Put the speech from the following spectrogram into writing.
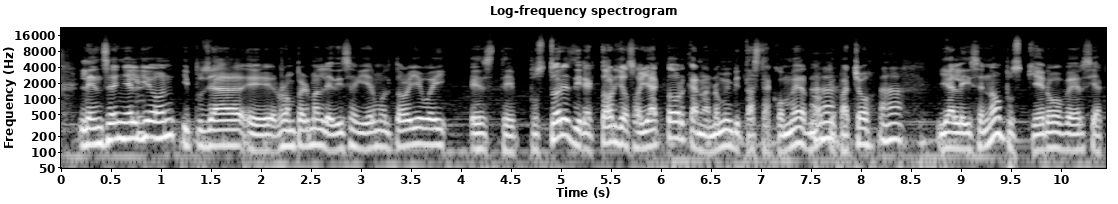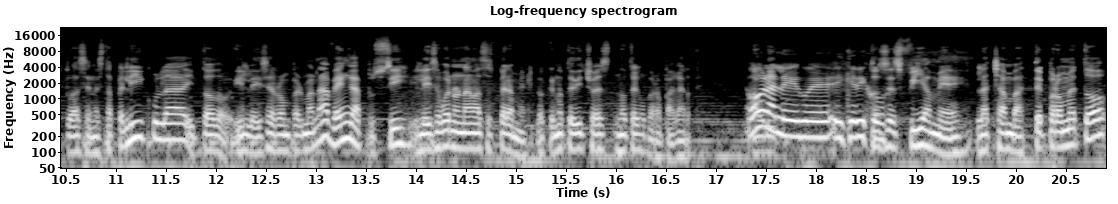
Le enseña el guion y pues ya eh, Ron Perlman le dice a Guillermo del Toro, oye, güey, este, pues tú eres director, yo soy actor, cana, no me invitaste a comer, ¿no? Ajá. Que pachó. Ajá. Y ya le dice, no, pues quiero ver si actúas en esta película y todo. Y le dice Ron Perlman, ah, venga, pues sí. Y le dice, bueno, nada más espérame, lo que no te he dicho es, no tengo para pagarte. Órale, güey. ¿Y qué dijo? Entonces fíame la chamba. Te prometo,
